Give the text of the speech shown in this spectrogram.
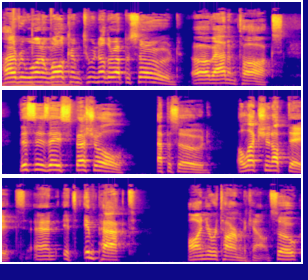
Hi everyone, and welcome to another episode of Adam Talks. This is a special episode election update and its impact on your retirement account. So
